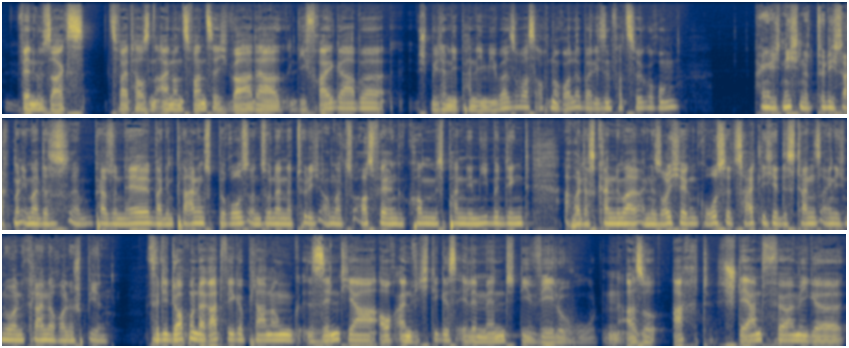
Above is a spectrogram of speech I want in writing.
Wenn du sagst, 2021 war da die Freigabe, spielt dann die Pandemie bei sowas auch eine Rolle bei diesen Verzögerungen? Eigentlich nicht. Natürlich sagt man immer, dass äh, personell bei den Planungsbüros und so dann natürlich auch mal zu Ausfällen gekommen ist, pandemiebedingt. Aber das kann immer eine solche große zeitliche Distanz eigentlich nur eine kleine Rolle spielen. Für die Dortmunder Radwegeplanung sind ja auch ein wichtiges Element die Velorouten. Also acht sternförmige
